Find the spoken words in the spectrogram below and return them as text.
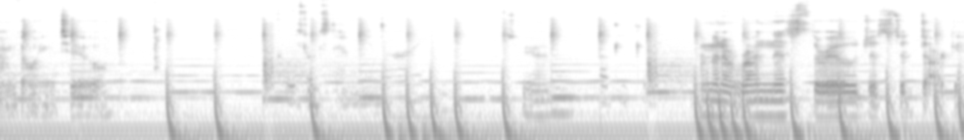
I'm going to Please don't stab me in the eye. I'm I'm gonna run this through just to darken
